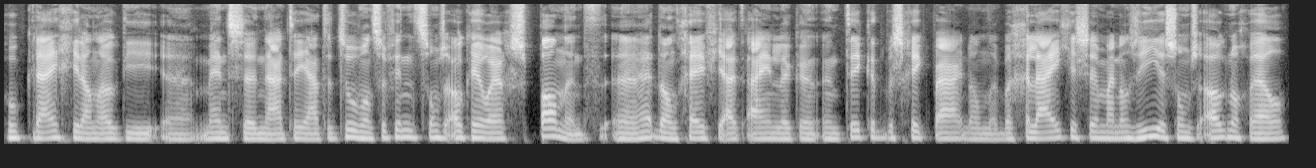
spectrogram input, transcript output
hoe krijg je dan ook die eh, mensen naar theater toe? Want ze vinden het soms ook heel erg spannend. Eh, hè, dan geef je uiteindelijk een, een ticket beschikbaar, dan eh, begeleid je ze. Maar dan zie je soms ook nog wel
